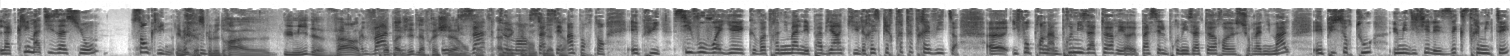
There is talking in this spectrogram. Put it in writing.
la climatisation sans clim. Et oui, parce que le drap euh, humide va, Va propager de la fraîcheur en fait, avec le Exactement, ça c'est important. Et puis, si vous voyez que votre animal n'est pas bien, qu'il respire très très très vite, euh, il faut prendre un brumisateur et euh, passer le brumisateur sur l'animal. Et puis surtout, humidifier les extrémités,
